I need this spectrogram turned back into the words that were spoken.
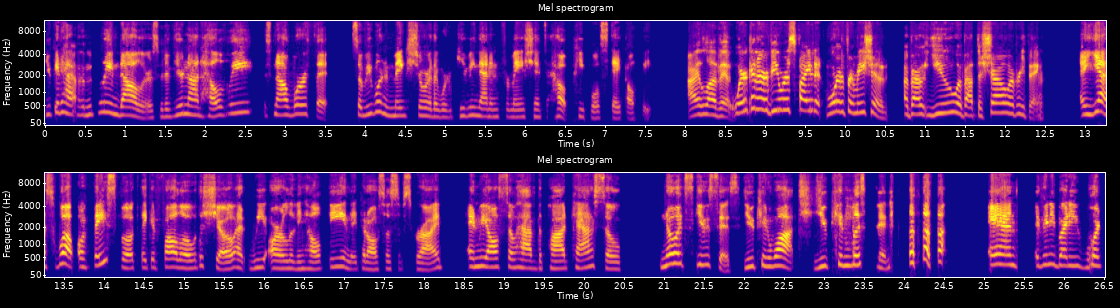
You can have a million dollars, but if you're not healthy, it's not worth it. So we want to make sure that we're giving that information to help people stay healthy. I love it. Where can our viewers find it? More information about you, about the show, everything. And yes, well, on Facebook, they could follow the show at We Are Living Healthy and they could also subscribe. And we also have the podcast. So no excuses. You can watch, you can listen. and if anybody wants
